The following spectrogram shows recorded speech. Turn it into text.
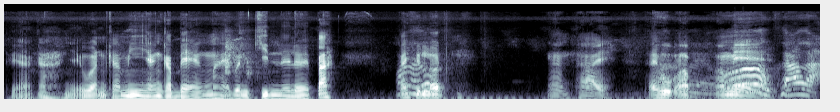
เถื่อกะยายอ้วนก็มีหยังกระแบ่งมาให้เพิ่นกินเลยเลยป้าไปขึ้นรถงานถ่าย ถ่ายรูปเอาเอาแม่โข้าวอะ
